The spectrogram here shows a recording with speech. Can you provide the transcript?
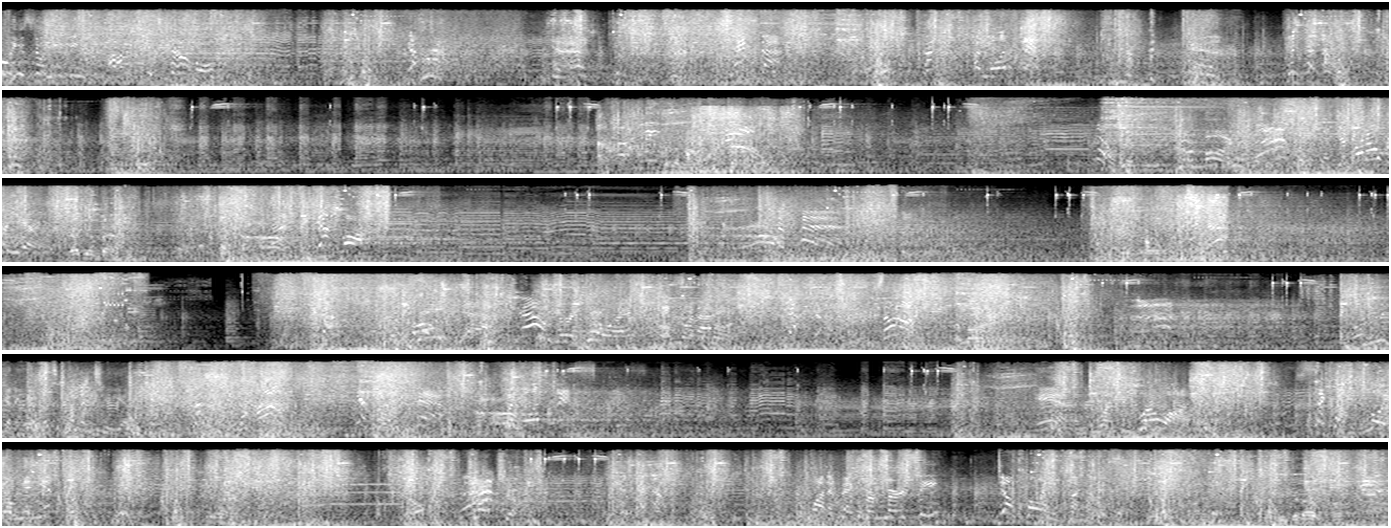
Please don't eat me! Ah, it's terrible! Take that! Ah! Your butt over here! Got your back. Get lost! Keep it up, huh?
